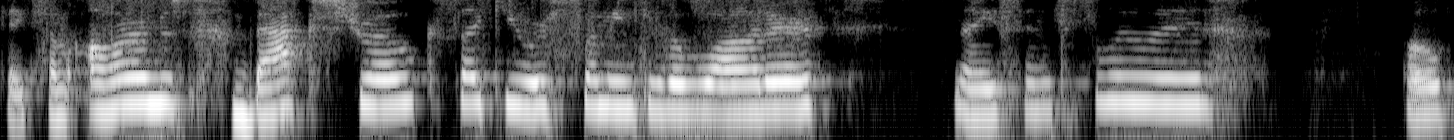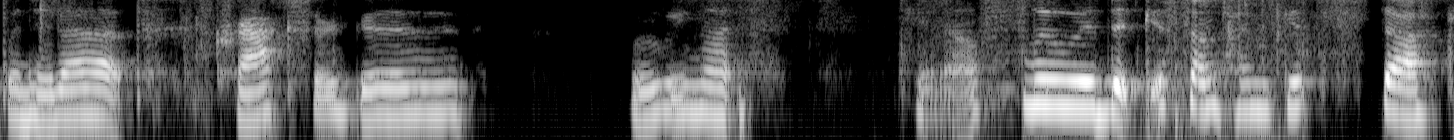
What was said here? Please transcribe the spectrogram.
Take some arms, back strokes like you were swimming through the water. Nice and fluid. Open it up. Cracks are good. Moving that, you know, fluid that sometimes gets stuck.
